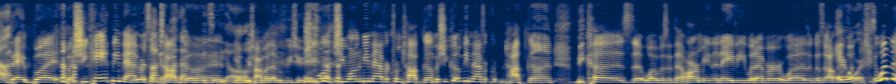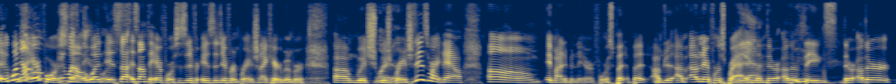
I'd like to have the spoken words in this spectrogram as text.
they but but she can't be Maverick from talking Top about that Gun. movie too, y'all. Yeah, we were talking about that movie too. She want she wanted to be Maverick from Top Gun, but she couldn't be Maverick from Top Gun because the what was it the Army, the Navy, whatever it was. It was it, Air wa- Force. It wasn't. It wasn't No, the Air Force. it wasn't no, the it wasn't, it's not. It's not the Air Force. It's a, different- it's a different branch, and I can't remember um, which One which branch it is right now. Um, it might have been the Air Force, but but I'm just I'm, I'm an Air Force brat, Yeah. and then there are other things. There are other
